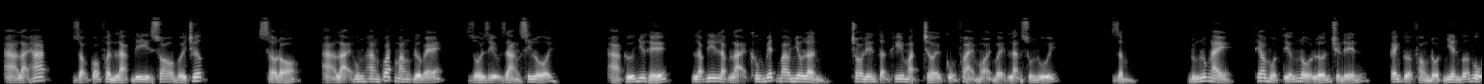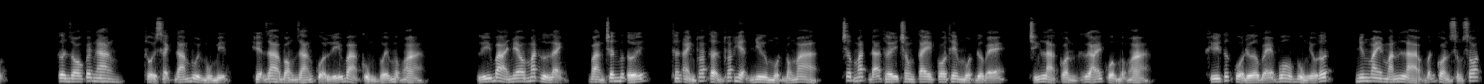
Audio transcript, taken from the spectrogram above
Ả lại hát, giọng có phần lạc đi so với trước. Sau đó, ả lại hung hăng quát măng đứa bé rồi dịu dàng xin lỗi. À cứ như thế, lặp đi lặp lại không biết bao nhiêu lần, cho đến tận khi mặt trời cũng phải mỏi mệt lặn xuống núi. Dầm. Đúng lúc này, theo một tiếng nổ lớn chuyển đến, cánh cửa phòng đột nhiên vỡ vụn. Cơn gió quét ngang, thổi sạch đám bụi mù mịt, hiện ra bóng dáng của lý bà cùng với mộng hoa. Lý bà nheo mắt hừ lạnh, bàn chân bước tới, thân ảnh thoát tận thoát hiện như một bóng ma trước mắt đã thấy trong tay có thêm một đứa bé, chính là con gái của mộng hoa. Khí tức của đứa bé vô vùng yếu ớt, nhưng may mắn là vẫn còn sống sót.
